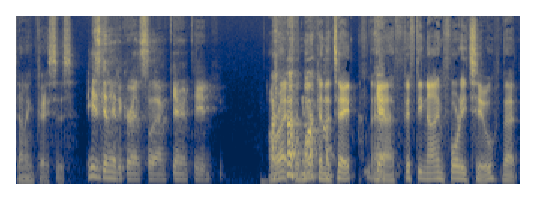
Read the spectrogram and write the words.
Dunning faces. He's gonna hit a grand slam, guaranteed. All right, we're marking the tape. Yeah. Uh, 59-42. That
